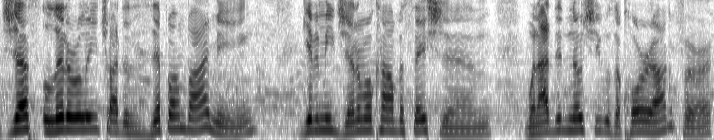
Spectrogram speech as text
just literally tried to zip on by me, giving me general conversation when I didn't know she was a choreographer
